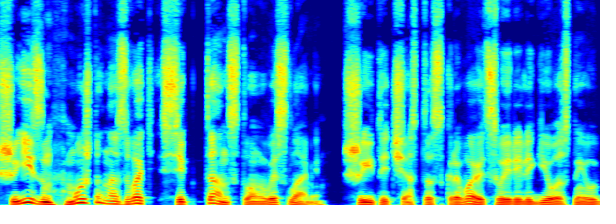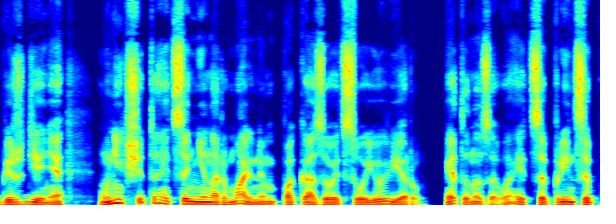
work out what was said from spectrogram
Шиизм можно назвать сектантством в исламе. Шииты часто скрывают свои религиозные убеждения. У них считается ненормальным показывать свою веру. Это называется принцип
